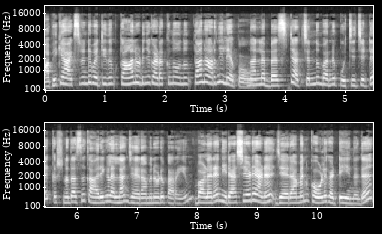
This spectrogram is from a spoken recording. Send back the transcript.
അഭിക്ക് ആക്സിഡന്റ് പറ്റിയതും കാലൊടിഞ്ഞു കിടക്കുന്നതൊന്നും താൻ അറിഞ്ഞില്ലേ അപ്പോ? നല്ല ബെസ്റ്റ് അച്ഛൻ എന്നും പറഞ്ഞ് പുച്ഛിച്ചിട്ട് കൃഷ്ണദാസ് കാര്യങ്ങളെല്ലാം ജയരാമനോട് പറയും. വളരെ നിരാശയോടെയാണ് ജയരാമൻ കോൾ കട്ട് ചെയ്യുന്നത്.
